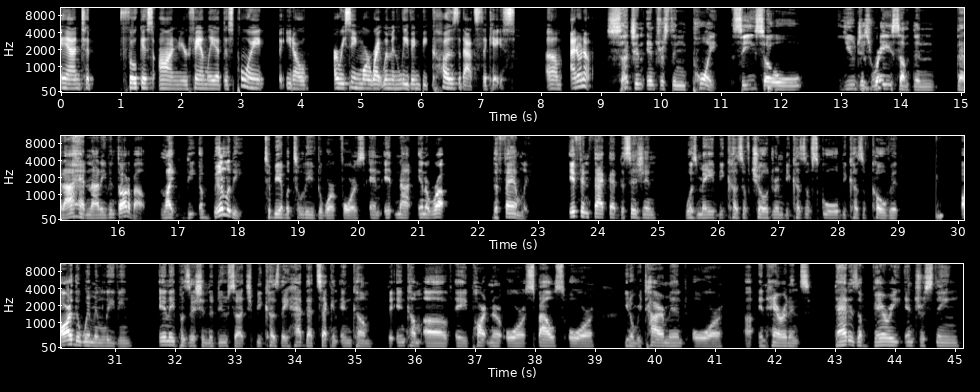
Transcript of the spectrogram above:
and to focus on your family at this point, you know, are we seeing more white women leaving because that's the case? Um, I don't know. Such an interesting point. See, so you just raised something that I had not even thought about, like the ability to be able to leave the workforce and it not interrupt the family. If in fact that decision was made because of children, because of school, because of COVID, are the women leaving in a position to do such because they had that second income the income of a partner or spouse or you know retirement or uh, inheritance that is a very interesting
